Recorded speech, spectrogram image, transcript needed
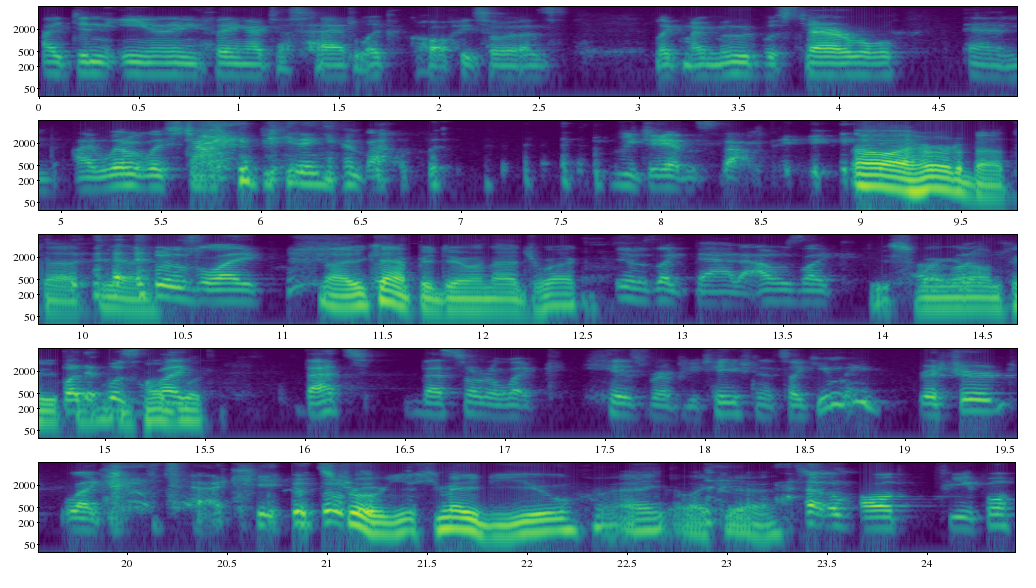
I didn't eat anything. I just had like a coffee, so I was like my mood was terrible, and I literally started beating him up. BJ had to stop me. Oh, I heard about that. Yeah. it was like No, you can't be doing that, Dweck. it was like bad. I was like, You swinging like- on people. but it was like that's that's sort of like his reputation. It's like you made Richard like attack you. it's true. You- He made you like yeah. Out of all people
